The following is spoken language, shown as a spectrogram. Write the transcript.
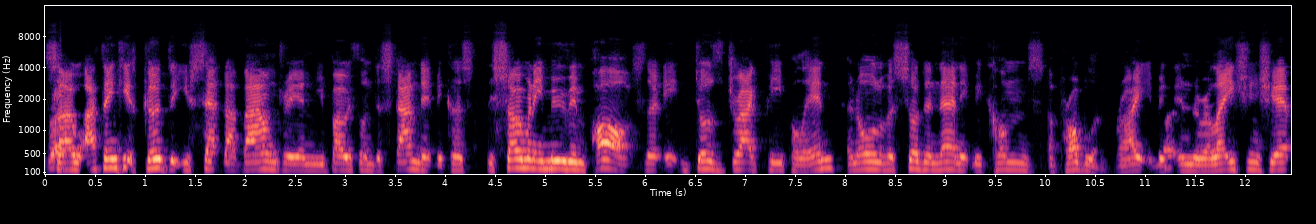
Right. So I think it's good that you set that boundary and you both understand it because there's so many moving parts that it does drag people in, and all of a sudden then it becomes a problem, right? Be- In the relationship,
